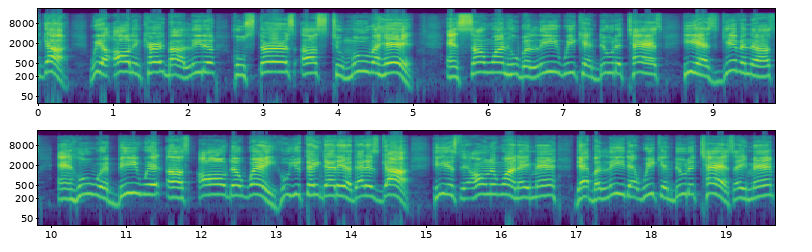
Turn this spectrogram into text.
God, we are all encouraged by a leader who stirs us to move ahead and someone who believe we can do the task he has given us and who will be with us all the way. Who you think that is? That is God. He is the only one, amen, that believe that we can do the task, amen.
